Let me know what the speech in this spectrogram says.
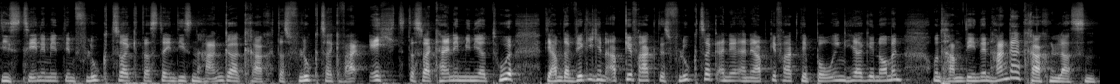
die Szene mit dem Flugzeug, das da in diesen Hangar kracht. Das Flugzeug war echt, das war keine Miniatur. Die haben da wirklich ein abgefragtes Flugzeug, eine, eine abgefragte Boeing hergenommen und haben die in den Hangar krachen lassen.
